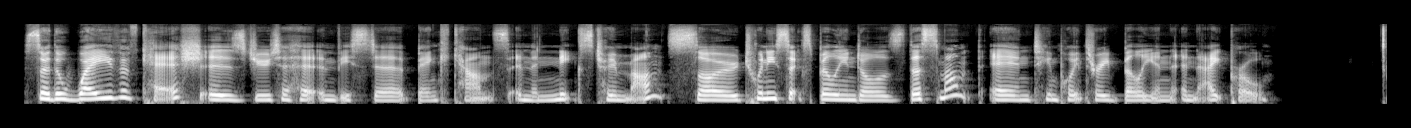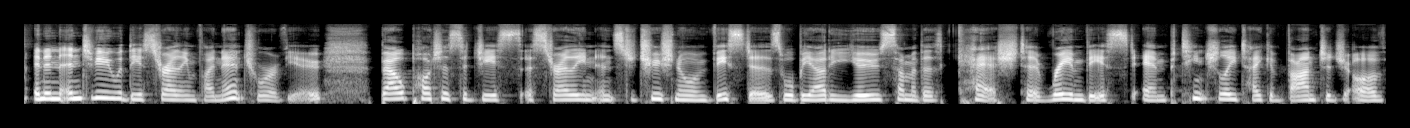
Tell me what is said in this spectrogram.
So, the wave of cash is due to hit investor bank accounts in the next two months. So, $26 billion this month and 10.3 billion in April. In an interview with the Australian Financial Review, Bell Potter suggests Australian institutional investors will be able to use some of the cash to reinvest and potentially take advantage of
